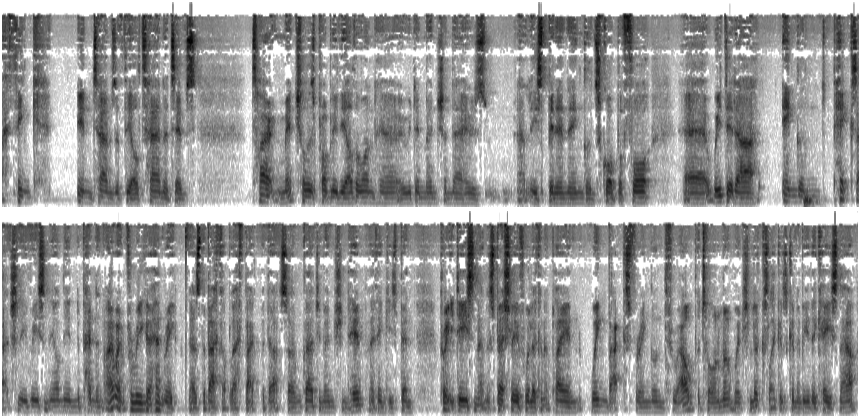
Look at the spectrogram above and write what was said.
I think in terms of the alternatives, Tyrick Mitchell is probably the other one uh, who we didn't mention there, who's at least been in the England squad before. Uh, we did our England picks actually recently on the Independent. I went for Rico Henry as the backup left back with that, so I'm glad you mentioned him. I think he's been pretty decent, and especially if we're looking at playing wing backs for England throughout the tournament, which looks like it's going to be the case now.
